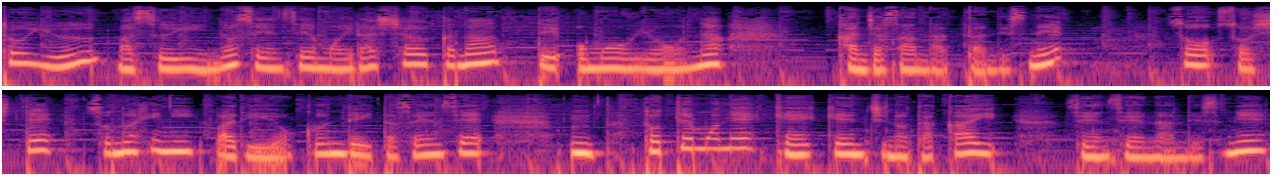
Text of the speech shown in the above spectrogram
という麻酔の先生もいらっしゃるかなって思うような患者さんだったんですね。そう、そしてその日にバディを組んでいた先生、うん、とてもね、経験値の高い先生なんですね。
